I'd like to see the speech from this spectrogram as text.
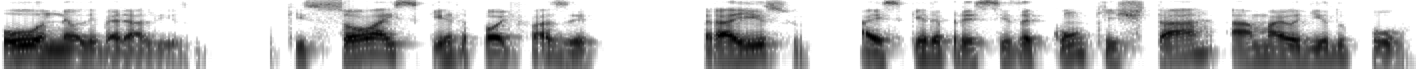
o neoliberalismo, o que só a esquerda pode fazer. Para isso, a esquerda precisa conquistar a maioria do povo.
